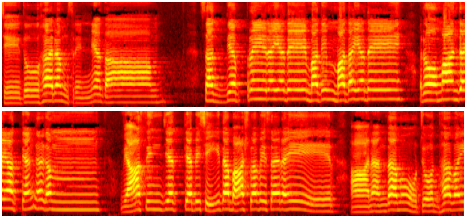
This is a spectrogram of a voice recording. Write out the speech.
ചേതൂഹരം ശൃണ്യതാം. സദ്യ പ്രേരയതേ മതിം മതയതേ രോമാഞ്ചയത്യംഗകം. വ്യാസിഞ്ചത്യഭിശീതബാഷ്പവിസരൈർ ആനന്ദമൂർച്ചോദ്ഭവൈ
